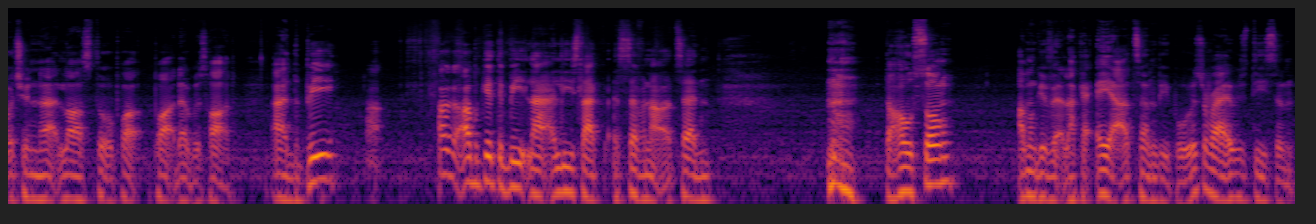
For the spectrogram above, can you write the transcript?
orchard in that last little part, part that was hard. Uh, the beat, I, I, I would give the beat like at least like a 7 out of 10. the whole song, I'm gonna give it like an 8 out of 10 people. It was alright, it was decent.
